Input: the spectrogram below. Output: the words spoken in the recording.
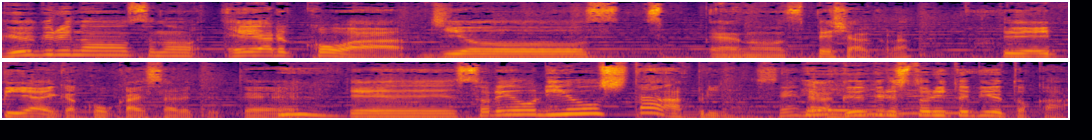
Google のその AR コアジオスあのスペシャルかな？っていう API が公開されてて、でそれを利用したアプリなんですね。だから Google ストリー。トビューとか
